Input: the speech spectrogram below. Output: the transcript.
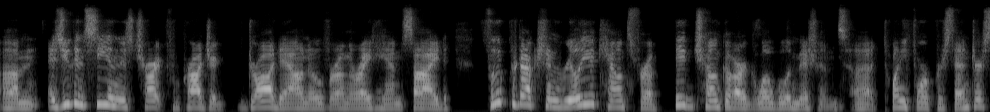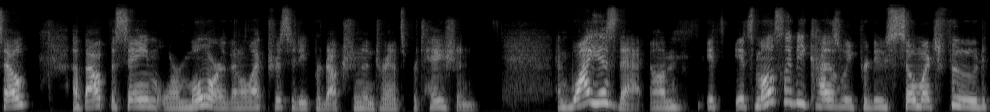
Um, as you can see in this chart from Project Drawdown over on the right-hand side, food production really accounts for a big chunk of our global emissions, uh, 24% or so, about the same or more than electricity production and transportation. And why is that? Um, it's, it's mostly because we produce so much food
